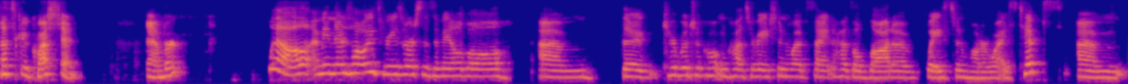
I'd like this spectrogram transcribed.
That's a good question. Amber? Well, I mean, there's always resources available. Um, the Cariboo Conservation website has a lot of waste and water wise tips. Um,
